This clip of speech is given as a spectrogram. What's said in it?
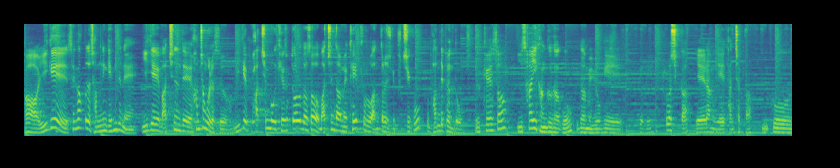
아 이게 생각보다 잡는 게 힘드네. 이게 맞추는데 한참 걸렸어요. 이게 받침목이 계속 떨어져서 맞춘 다음에 테이프로 안 떨어지게 붙이고 또 반대편도 이렇게 해서 이 사이 간극하고 그 다음에 여기 여기 플러시가 얘랑 얘 단차가 이거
